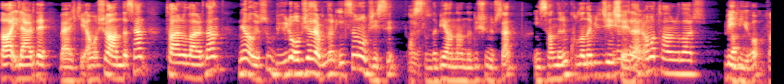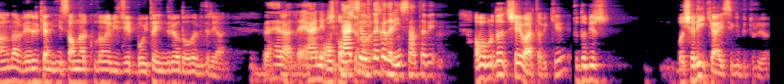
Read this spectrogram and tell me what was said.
daha ileride belki ama şu anda sen tanrılardan ne alıyorsun? Büyülü objeler. Bunlar insan objesi aslında bir yandan da düşünürsen. İnsanların kullanabileceği Evet, şeyler tabii. ama tanrılar veriyor. Tanrılar verirken insanlar kullanabileceği boyuta indiriyor da olabilir yani. Herhalde yani fonksiyon Perseus ne kadar insan tabii. Ama burada şey var tabii ki. Bu da bir başarı hikayesi gibi duruyor.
